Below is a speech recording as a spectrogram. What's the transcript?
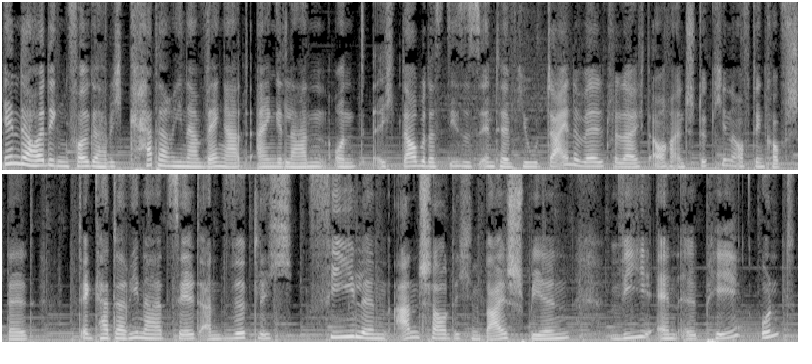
In der heutigen Folge habe ich Katharina Wengert eingeladen und ich glaube, dass dieses Interview deine Welt vielleicht auch ein Stückchen auf den Kopf stellt. Denn Katharina erzählt an wirklich vielen anschaulichen Beispielen, wie NLP und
